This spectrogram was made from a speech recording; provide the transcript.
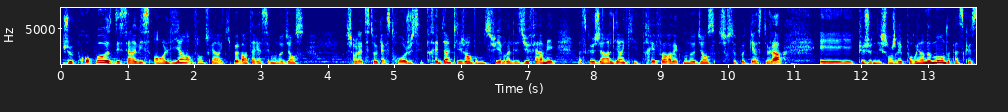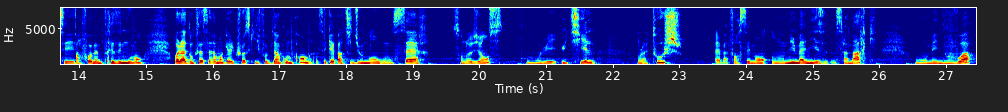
je propose des services en lien, enfin en tout cas qui peuvent intéresser mon audience sur Let's Talk Astro, je sais très bien que les gens vont me suivre les yeux fermés parce que j'ai un lien qui est très fort avec mon audience sur ce podcast-là et que je n'échangerai pour rien au monde parce que c'est parfois même très émouvant. Voilà, donc ça c'est vraiment quelque chose qu'il faut bien comprendre, c'est qu'à partir du moment où on sert son audience, on lui est utile, on la touche, eh ben forcément on humanise sa marque, on met une voix,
